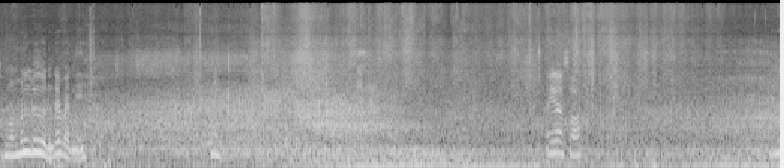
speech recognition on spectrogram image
ถนนมันลื่นได้แบบนี้อืมไอ้ยาสอมิ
